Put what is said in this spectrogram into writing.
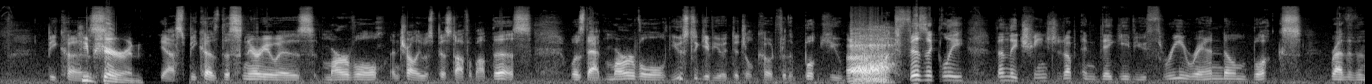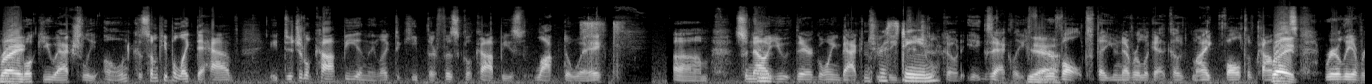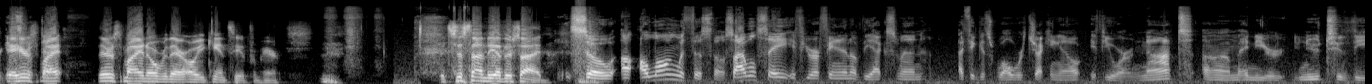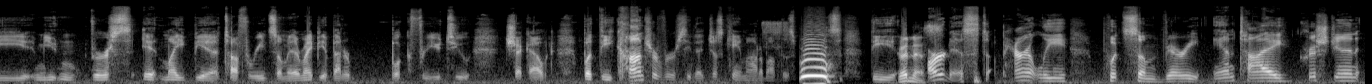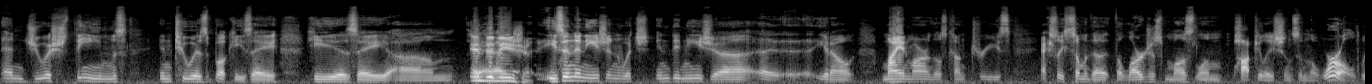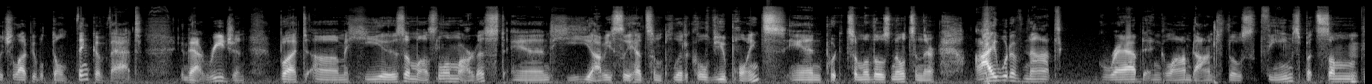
Because Keep sharing. Yes, because the scenario is Marvel, and Charlie was pissed off about this, was that Marvel used to give you a digital code for the book you bought physically, then they changed it up and they gave you three random books rather than Right. the book you actually owned. Because some people like to have a digital copy and they like to keep their physical copies locked away. Um, so now you they're going back to the digital code exactly for Yeah. your vault that you never look at. Cause my vault of comics Right. rarely ever Yeah, gets here's looked at. There's mine over there. Oh, you can't see it from here. it's just on the other side. So, uh, along with this, though, so I will say if you're a fan of the X Men, I think it's well worth checking out. If you are not, um, and you're new to the mutant verse, it might be a tough read. So there might be a better book for you to check out. But the controversy that just came out about this book is the Goodness. artist apparently put some very anti-Christian and Jewish themes into his book. He's a he is a um, Indonesian. uh, he's Indonesian, which Indonesia, uh, you know, Myanmar and those countries, actually some of the, the largest Muslim populations in the world, which a lot of people don't think of that in that region. But um, he is a Muslim artist, and he obviously had some political viewpoints and put some of those notes in there. I would have not grabbed and glommed onto those themes, but some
